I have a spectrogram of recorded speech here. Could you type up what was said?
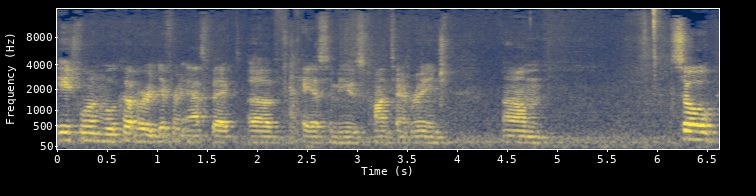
each one will cover a different aspect of KSMU's content range. Um, so,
